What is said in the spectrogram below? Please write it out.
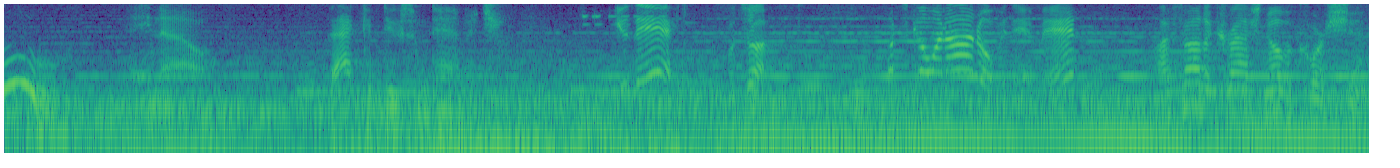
Ooh, hey now. That could do some damage. You there? What's up? What's going on over there, man? I found a crashed Nova Corps ship.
